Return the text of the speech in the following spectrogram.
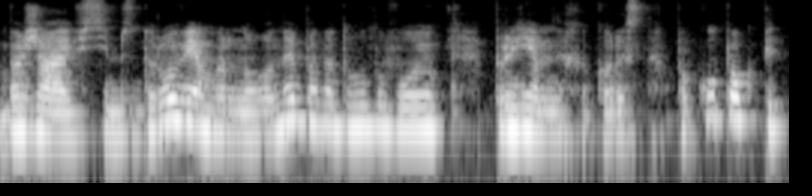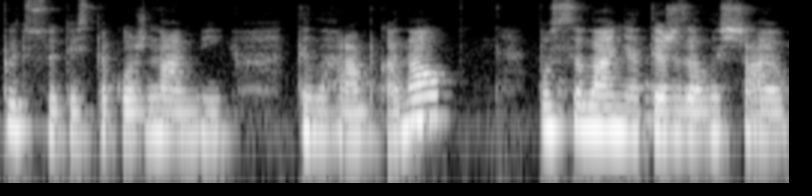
Бажаю всім здоров'я, мирного неба над головою, приємних і корисних покупок. Підписуйтесь також на мій телеграм-канал. Посилання теж залишаю.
